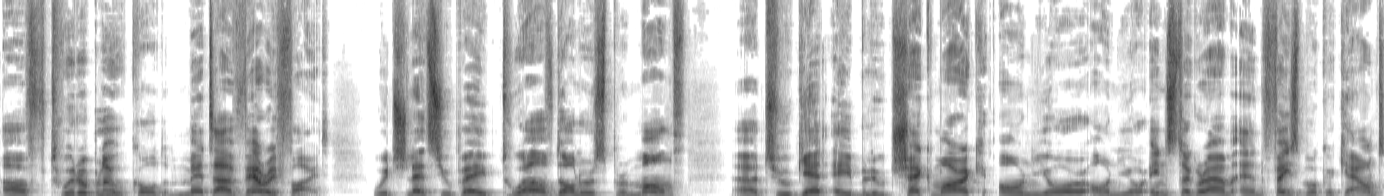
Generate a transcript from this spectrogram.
of Twitter Blue called Meta Verified, which lets you pay $12 per month uh, to get a blue checkmark on your on your Instagram and Facebook account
